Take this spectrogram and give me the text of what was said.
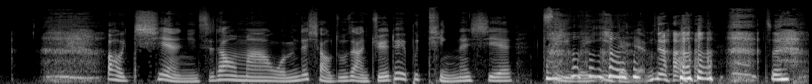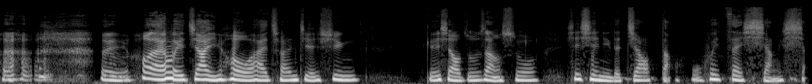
抱歉，你知道吗？我们的小组长绝对不挺那些自以为意的人。真的。对，后来回家以后，我还传简讯给小组长说：“谢谢你的教导，我会再想想。”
